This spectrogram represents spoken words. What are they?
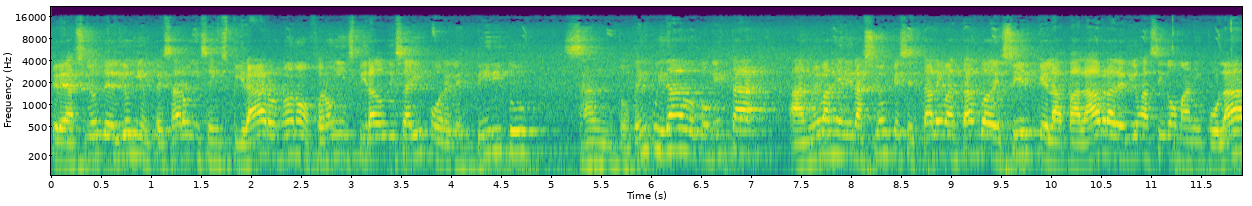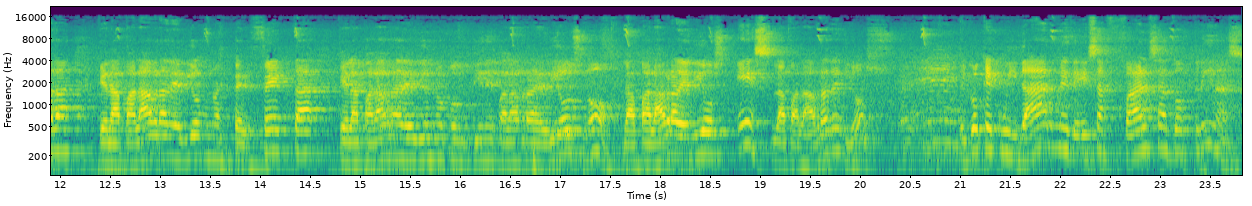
creación de Dios y empezaron y se inspiraron. No, no, fueron inspirados, dice ahí, por el Espíritu Santo. Ten cuidado con esta nueva generación que se está levantando a decir que la palabra de Dios ha sido manipulada, que la palabra de Dios no es perfecta, que la palabra de Dios no contiene palabra de Dios. No, la palabra de Dios es la palabra de Dios. Tengo que cuidarme de esas falsas doctrinas.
